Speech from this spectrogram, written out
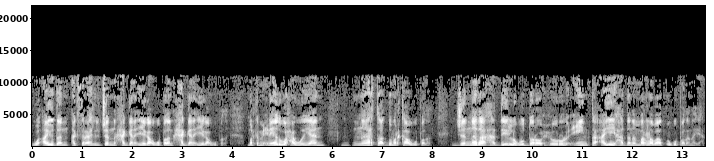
wa aydan akthar ahli ljanna xaggana iyagaa ugu badan xaggana iyagaa ugu badan. Marka micnaheedu waxa weeyaan naarta dumarkaa ugu badan. Jannada haddii lagu daro xuurulciinta ayay haddana mar labaad ugu badanayaan.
